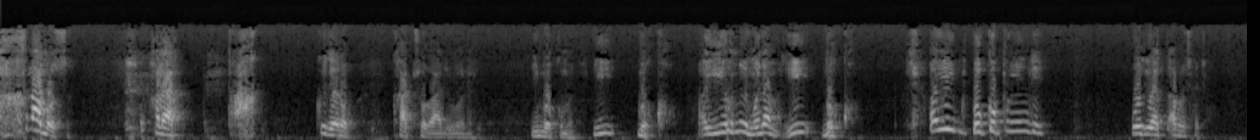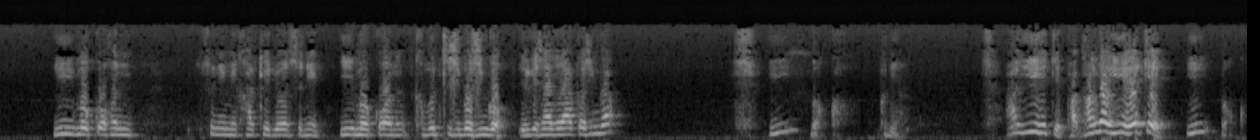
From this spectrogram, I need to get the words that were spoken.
하나 못 써. 하나 딱 그대로 갖춰가지고는 이 먹고면 이 먹고. 아, 이 언니 뭐냐면 이 먹고. 아, 이 먹고 뿐인데 어디가 따로 찾아. 이 먹고 한 스님이 가르쳐 주었으니 이 먹고 하는 그분 뜻이 무엇인고 이렇게 생각할 것인가? 이 먹고 그냥 아 이해했지 당장 이해했지 이 먹고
